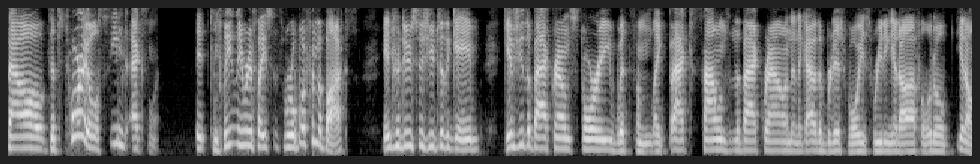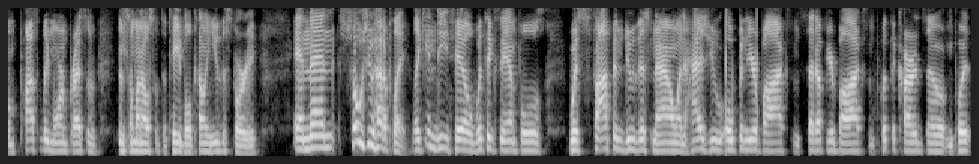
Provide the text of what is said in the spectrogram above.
Now, the tutorial seemed excellent. It completely replaces the rulebook from the box, introduces you to the game, gives you the background story with some like back sounds in the background and a guy with a British voice reading it off a little, you know, possibly more impressive than someone else at the table telling you the story. And then shows you how to play, like in detail with examples, with stop and do this now and has you open your box and set up your box and put the cards out and put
